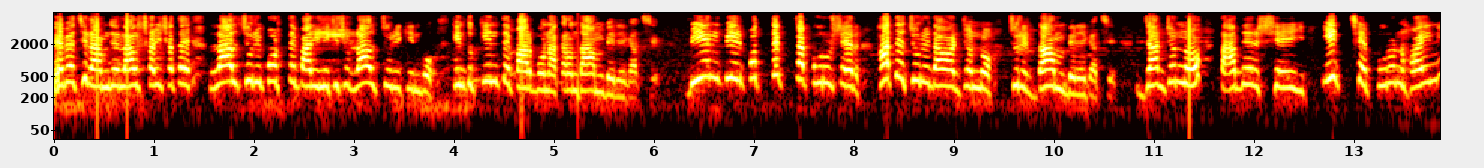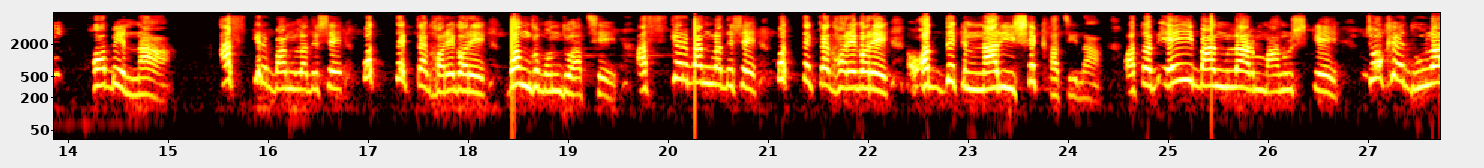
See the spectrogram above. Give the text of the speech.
ভেবেছিলাম যে লাল শাড়ির সাথে লাল চুরি পরতে পারিনি, কিছু লাল চুরি কিনবো, কিন্তু কিনতে পারব না কারণ দাম বেড়ে গেছে। বিএনপির প্রত্যেকটা পুরুষের হাতে চুরি দেওয়ার জন্য চুরির দাম বেড়ে গেছে, যার জন্য তাদের সেই ইচ্ছে পূরণ হয়নি, হবে না। আজকের বাংলাদেশে প্রত্যেকটা ঘরে ঘরে বঙ্গবন্ধু আছে। আজকের বাংলাদেশে প্রত্যেকটা ঘরে ঘরে অর্ধেক নারী শেখ হাসিনা। অতএব এই বাংলার মানুষকে চোখে ধুলা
